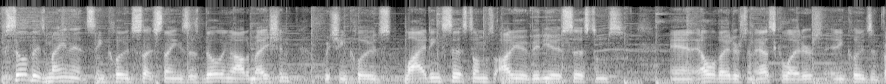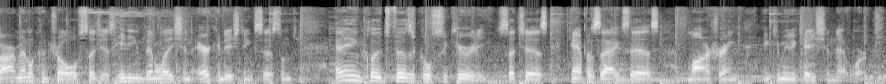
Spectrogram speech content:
Facilities maintenance includes such things as building automation, which includes lighting systems, audio-video systems, and elevators and escalators. It includes environmental controls such as heating, ventilation, air conditioning systems, and it includes physical security such as campus access, monitoring, and communication networks.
